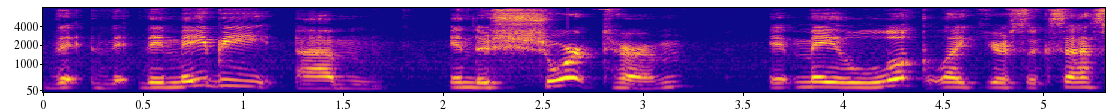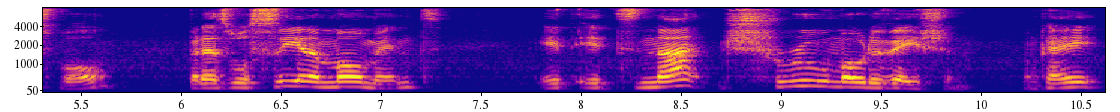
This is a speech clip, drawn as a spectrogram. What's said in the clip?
they, they may be, um, in the short term, it may look like you're successful, but as we'll see in a moment, it, it's not true motivation, okay?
